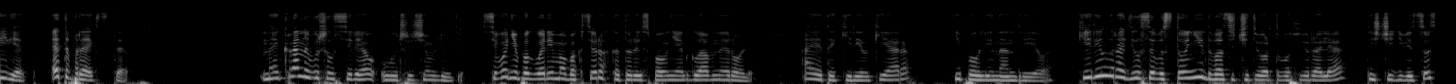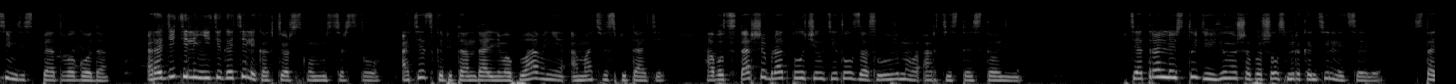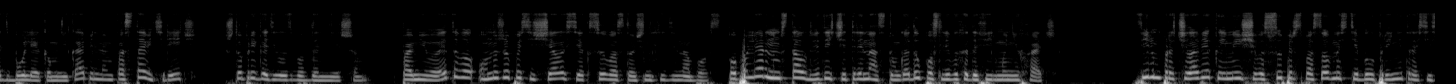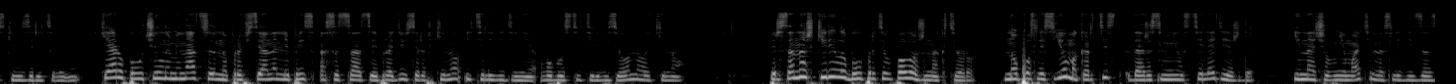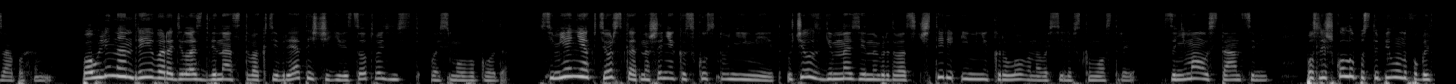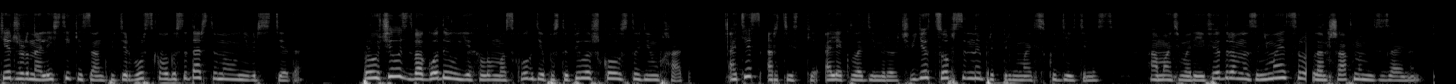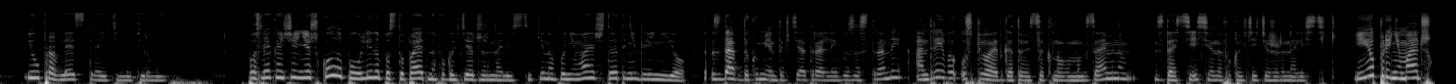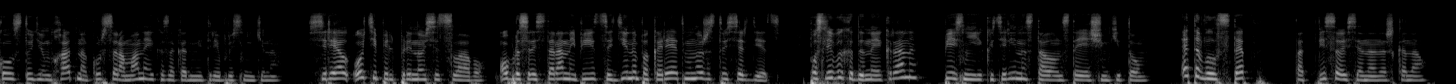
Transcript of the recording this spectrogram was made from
Привет, это проект Степ. На экраны вышел сериал «Лучше, чем люди». Сегодня поговорим об актерах, которые исполняют главные роли. А это Кирилл Киара и Паулина Андреева. Кирилл родился в Эстонии 24 февраля 1975 года. Родители не тяготели к актерскому мастерству. Отец – капитан дальнего плавания, а мать – воспитатель. А вот старший брат получил титул заслуженного артиста Эстонии. В театральную студию юноша пошел с меркантильной целью – стать более коммуникабельным, поставить речь, что пригодилось бы в дальнейшем. Помимо этого, он уже посещал секцию восточных единоборств. Популярным стал в 2013 году после выхода фильма «Нюхач». Фильм про человека, имеющего суперспособности, был принят российскими зрителями. Киару получил номинацию на профессиональный приз Ассоциации продюсеров кино и телевидения в области телевизионного кино. Персонаж Кирилла был противоположен актеру, но после съемок артист даже сменил стиль одежды и начал внимательно следить за запахами. Паулина Андреева родилась 12 октября 1988 года. Семья не актерское отношение к искусству не имеет. Училась в гимназии номер 24 имени Крылова на Васильевском острове. Занималась танцами. После школы поступила на факультет журналистики Санкт-Петербургского государственного университета. Проучилась два года и уехала в Москву, где поступила в школу-студию МХАТ. Отец артистки, Олег Владимирович, ведет собственную предпринимательскую деятельность, а мать Мария Федоровна занимается ландшафтным дизайном и управляет строительной фирмой. После окончания школы Паулина поступает на факультет журналистики, но понимает, что это не для нее. Сдав документы в театральные вузы страны, Андреева успевает готовиться к новым экзаменам, сдать сессию на факультете журналистики. Ее принимают в школу-студию МХАТ на курсы романа и казака Дмитрия Брусникина. Сериал «Оттепель» приносит славу. Образ ресторанной певицы Дины покоряет множество сердец. После выхода на экраны песня Екатерины стала настоящим хитом. Это был Степ. Подписывайся на наш канал.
